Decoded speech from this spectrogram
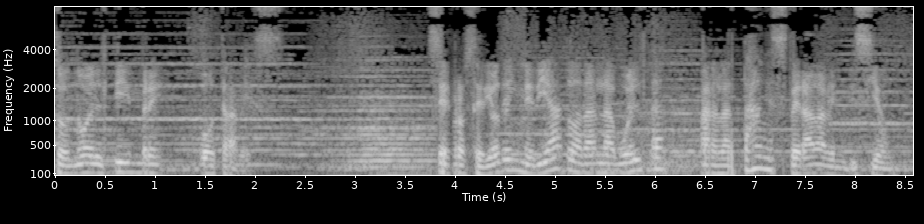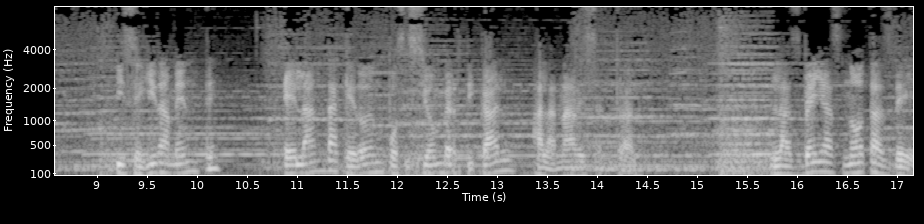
sonó el timbre otra vez. Se procedió de inmediato a dar la vuelta para la tan esperada bendición y seguidamente el anda quedó en posición vertical a la nave central. Las bellas notas de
